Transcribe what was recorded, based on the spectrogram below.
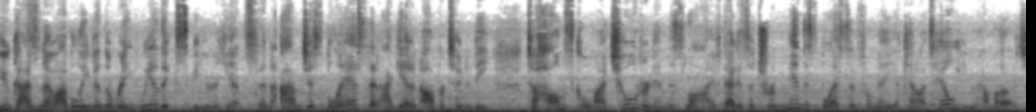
You guys know I believe in the read with experience, and I'm just blessed that I get an opportunity to homeschool my children in this life. That is a tremendous blessing for me. I cannot tell you how much.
